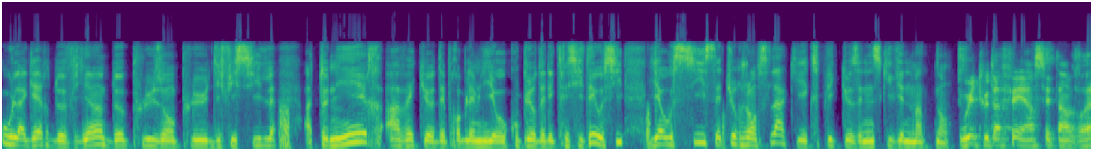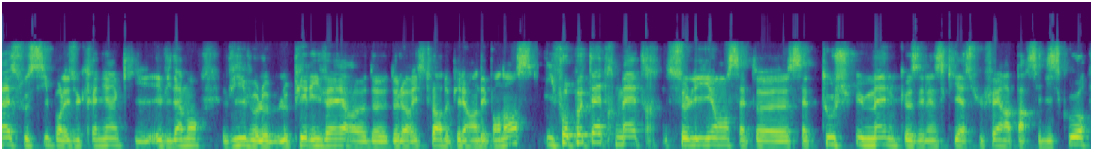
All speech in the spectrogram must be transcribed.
où la guerre devient de plus en plus difficile à tenir avec euh, des problèmes liés aux coupures d'électricité aussi. Il y a aussi cette urgence-là qui explique que Zelensky vienne maintenant. Oui, tout à fait. Hein. C'est un vrai souci pour les Ukrainiens qui, évidemment, vivent le, pire hiver de, leur histoire depuis leur indépendance. Il faut peut-être mettre ce lien, cette, cette touche humaine que Zelensky a su faire par ses discours,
